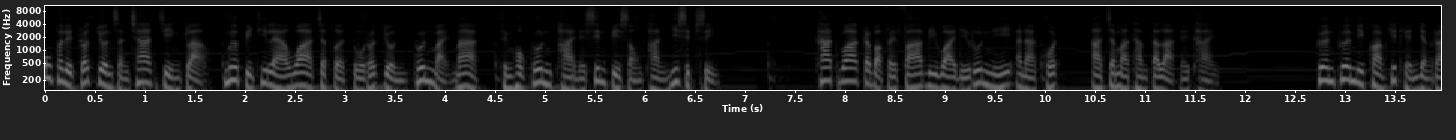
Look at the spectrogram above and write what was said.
ผู้ผลิตรถยนต์สัญชาติจีนกล่าว เมื่อปีที่แล้วว่าจะเปิดตัวรถยนต์รุ่นใหม่มากถึง 6 รุ่นภายในสิ้นปี 2024 คาดว่ากระบะไฟฟ้า BYD รุ่นนี้อนาคตอาจจะมาทำตลาดในไทย เพื่อนๆมีความคิดเห็นอย่างไร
